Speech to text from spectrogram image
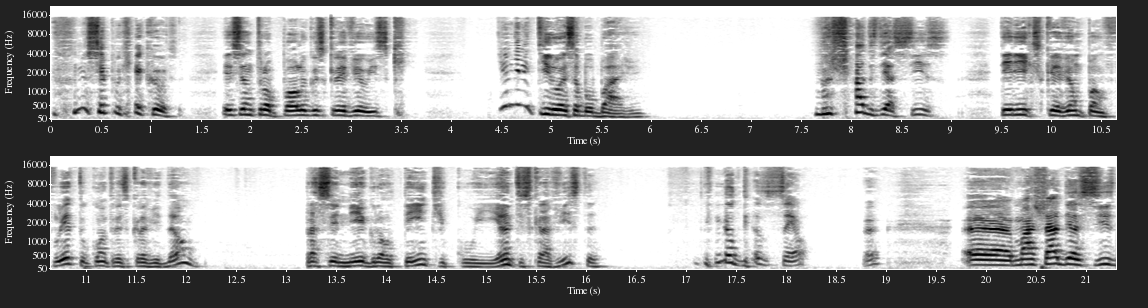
Não sei por que, que esse antropólogo escreveu isso. De onde ele tirou essa bobagem? Machado de Assis teria que escrever um panfleto contra a escravidão para ser negro autêntico e anti-escravista? Meu Deus do céu. É, Machado de Assis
